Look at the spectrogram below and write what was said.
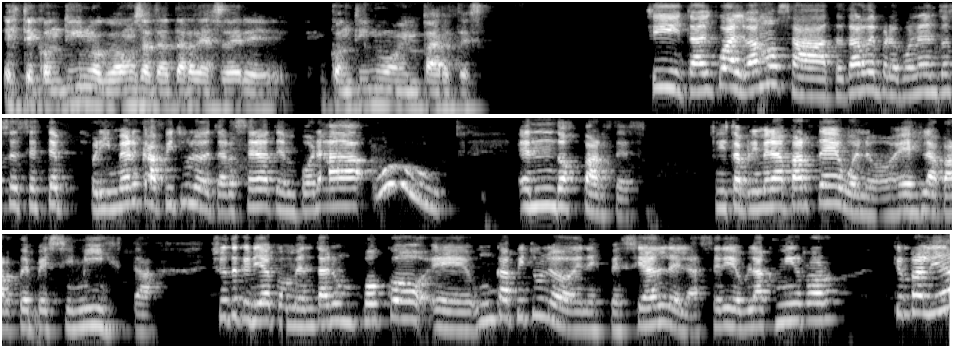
este continuo que vamos a tratar de hacer eh, continuo en partes. Sí, tal cual. Vamos a tratar de proponer entonces este primer capítulo de tercera temporada uh, en dos partes. Y esta primera parte, bueno, es la parte pesimista. Yo te quería comentar un poco eh, un capítulo en especial de la serie Black Mirror, que en realidad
